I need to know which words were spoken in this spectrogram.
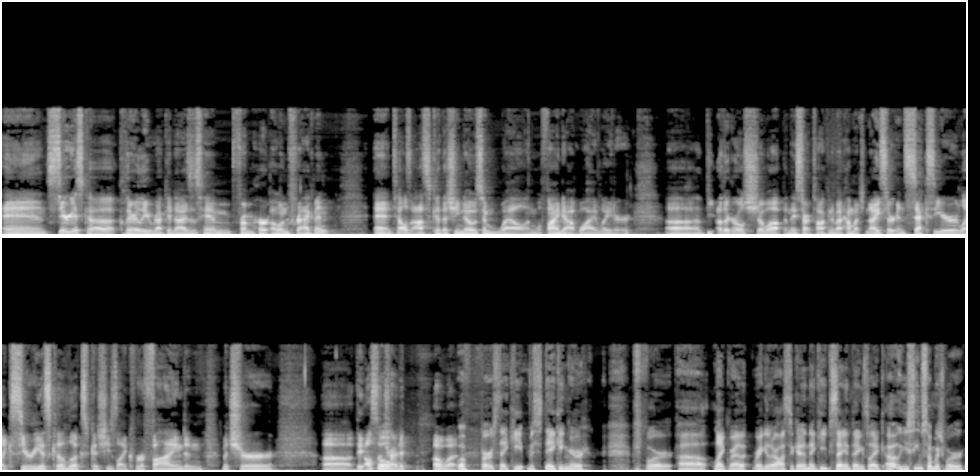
and Siriuska clearly recognizes him from her own fragment, and tells Asuka that she knows him well, and we'll find out why later. Uh, the other girls show up and they start talking about how much nicer and sexier like Siriuska looks because she's like refined and mature. Uh, they also Well- try to. Oh, what? well, first they keep mistaking her for uh like re- regular Asuka, and they keep saying things like, "Oh, you seem so much more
